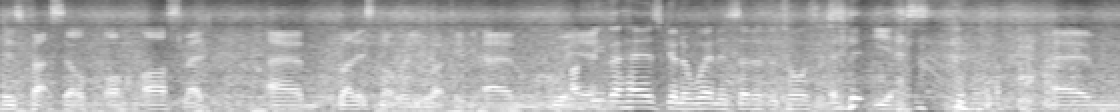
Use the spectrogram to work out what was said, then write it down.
his fat self off our sled. Um, but it's not really working. Um. I think the hare's going to win instead of the tortoise. yes. um,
